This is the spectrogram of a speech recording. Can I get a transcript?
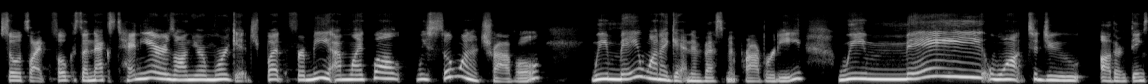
So it's like focus the next 10 years on your mortgage. But for me, I'm like, well, we still want to travel. We may want to get an investment property. We may want to do other things.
